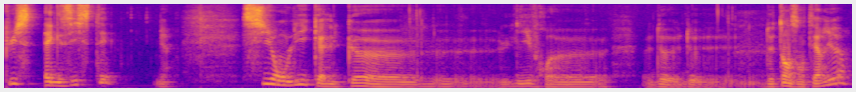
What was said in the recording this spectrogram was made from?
puisse exister. Bien. Si on lit quelques euh, livres euh, de, de, de temps antérieurs,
